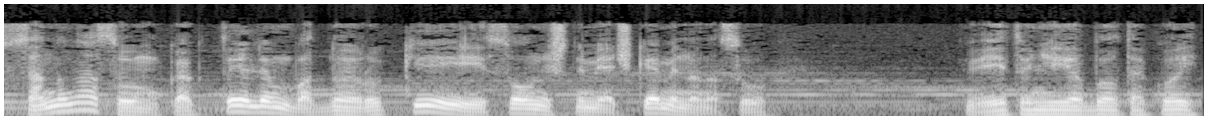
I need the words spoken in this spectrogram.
с ананасовым коктейлем в одной руке и солнечными очками на носу. Вид у нее был такой,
